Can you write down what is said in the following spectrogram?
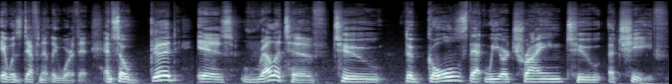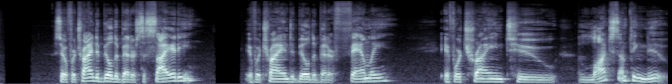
it was definitely worth it. And so good is relative to the goals that we are trying to achieve. So, if we're trying to build a better society, if we're trying to build a better family, if we're trying to launch something new,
